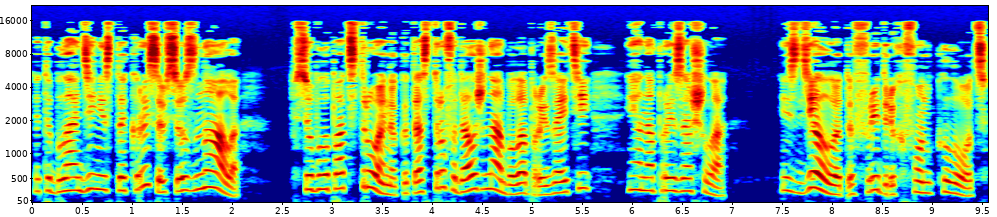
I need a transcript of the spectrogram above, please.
Эта блондинистая крыса все знала! Все было подстроено, катастрофа должна была произойти, и она произошла. И сделал это Фридрих фон Клоц.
